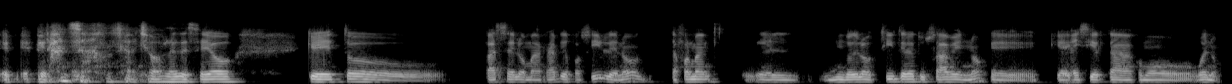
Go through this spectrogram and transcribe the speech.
esperanza, o sea, yo les deseo que esto pase lo más rápido posible, ¿no? De esta forma, el mundo de los títeres, tú sabes, ¿no? Que, hay cierta, como, bueno,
